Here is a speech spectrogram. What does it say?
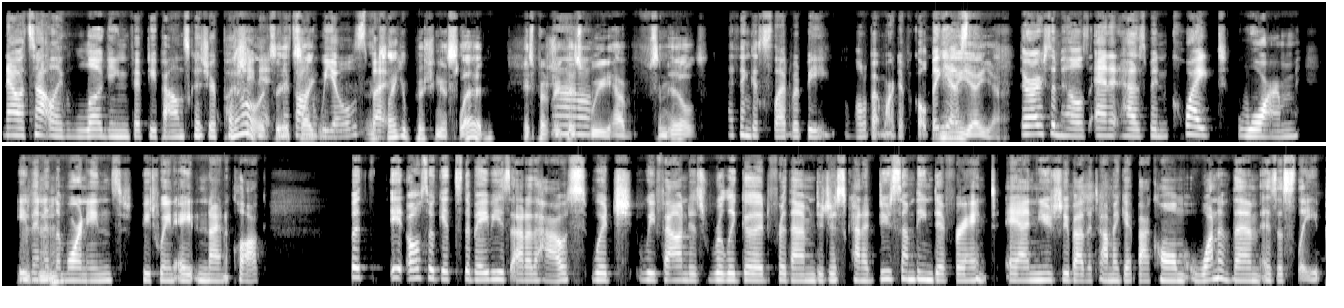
Now, it's not like lugging 50 pounds because you're pushing No, it it's- and it's it's, on like- wheels. But It's like you're pushing a sled, especially because Well- we have some hills. I think a sled would be a little bit more difficult. But yeah, yes, yeah, yeah. there are some hills and it has been quite warm even in Mhm. the mornings between eight and nine o'clock but it also gets the babies out of the house which we found is really good for them to just kind of do something different and usually by the time i get back home one of them is asleep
